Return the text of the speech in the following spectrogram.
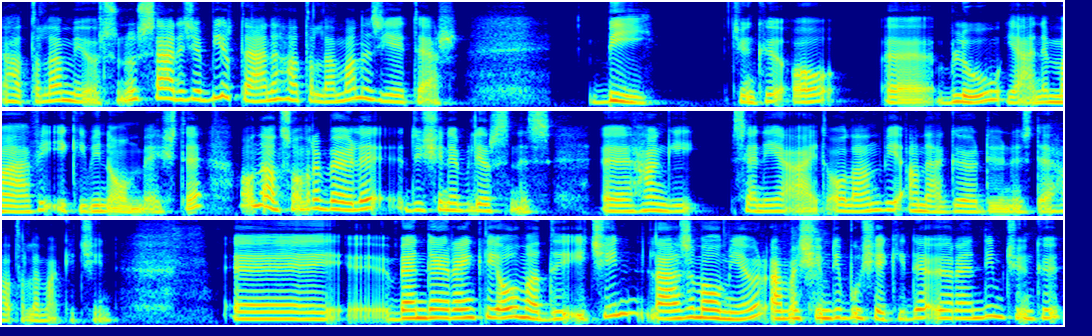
hatırlamıyorsunuz. Sadece bir tane hatırlamanız yeter. B. Çünkü o e, Blue yani mavi 2015'te. Ondan sonra böyle düşünebilirsiniz e, hangi seneye ait olan bir ana gördüğünüzde hatırlamak için. E, bende renkli olmadığı için lazım olmuyor ama şimdi bu şekilde öğrendim çünkü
